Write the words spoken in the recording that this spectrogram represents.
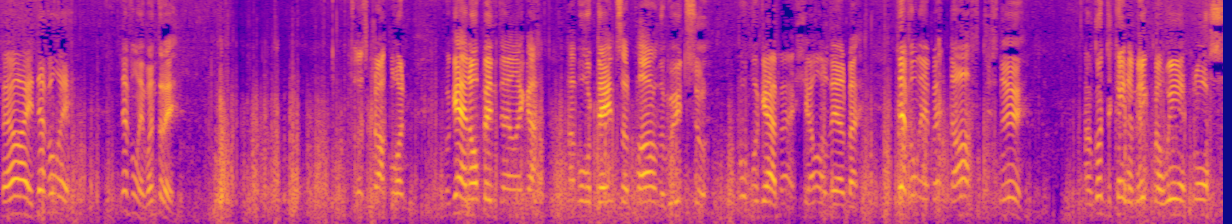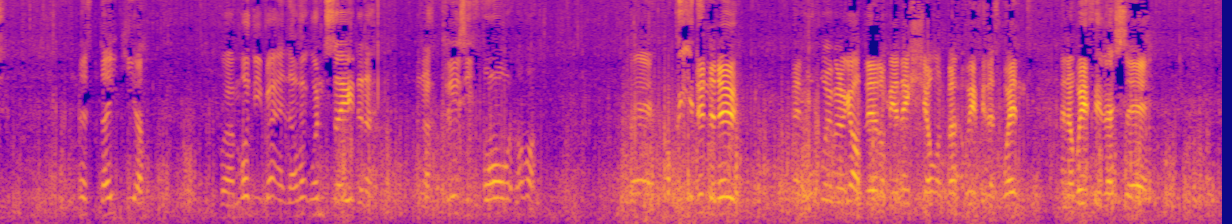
But aye, definitely, definitely wintry. So let's crack on. We're getting up into like a, a more denser part of the woods, so hopefully get a bit of shelter there, but definitely a bit daft just now. I've got to kind of make my way across this dike here with a muddy bit at the one side and a, and a crazy fall at the other. But, uh, I'll put you down the now and hopefully when I get up there there'll be a nice sheltered bit away from this wind and away from this uh,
